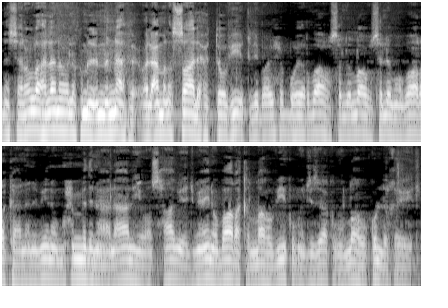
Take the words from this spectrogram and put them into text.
نسأل الله لنا ولكم العلم النافع والعمل الصالح والتوفيق لما يحب ويرضاه وصلى الله وسلم وبارك على نبينا محمد وعلى آله وأصحابه أجمعين وبارك الله فيكم وجزاكم الله كل خير.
